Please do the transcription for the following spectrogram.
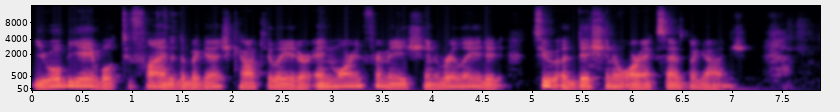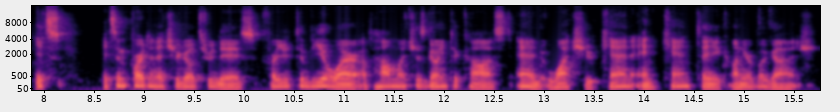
you will be able to find the baggage calculator and more information related to additional or excess baggage. It's it's important that you go through this for you to be aware of how much is going to cost and what you can and can't take on your baggage.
